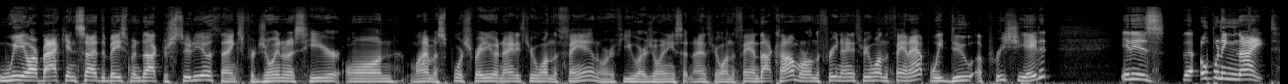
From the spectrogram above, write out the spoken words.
We are back inside the Basement Doctor studio. Thanks for joining us here on Lima Sports Radio 93.1 The Fan, or if you are joining us at 931thefan.com or on the free 93.1 The Fan app, we do appreciate it. It is the opening night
